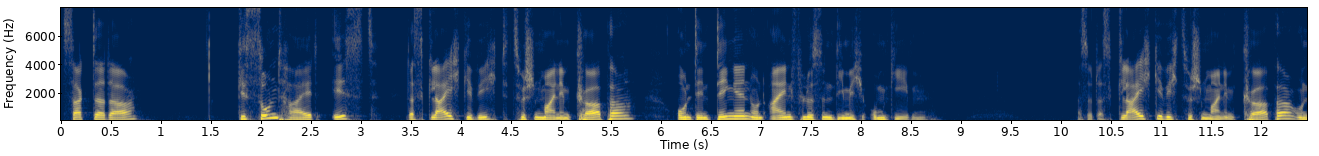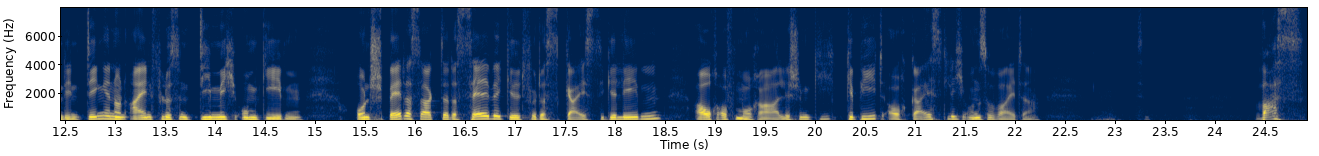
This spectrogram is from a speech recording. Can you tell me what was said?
sagt er da, Gesundheit ist das Gleichgewicht zwischen meinem Körper und den Dingen und Einflüssen, die mich umgeben. Also das Gleichgewicht zwischen meinem Körper und den Dingen und Einflüssen, die mich umgeben. Und später sagt er, dasselbe gilt für das geistige Leben, auch auf moralischem Gebiet, auch geistlich und so weiter. Was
